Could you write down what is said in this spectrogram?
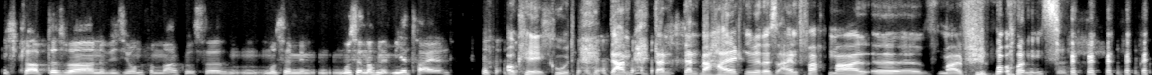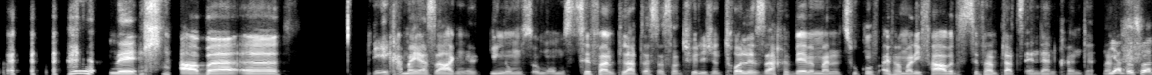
Ich glaube, das war eine Vision von Markus. Das muss er, muss er noch mit mir teilen. Okay, gut. Dann, dann, dann behalten wir das einfach mal, äh, mal für uns. Nee, aber äh, nee, kann man ja sagen, es ging ums, um, ums Ziffernblatt, dass das natürlich eine tolle Sache wäre, wenn man in Zukunft einfach mal die Farbe des Ziffernblatts ändern könnte. Ne? Ja, das war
